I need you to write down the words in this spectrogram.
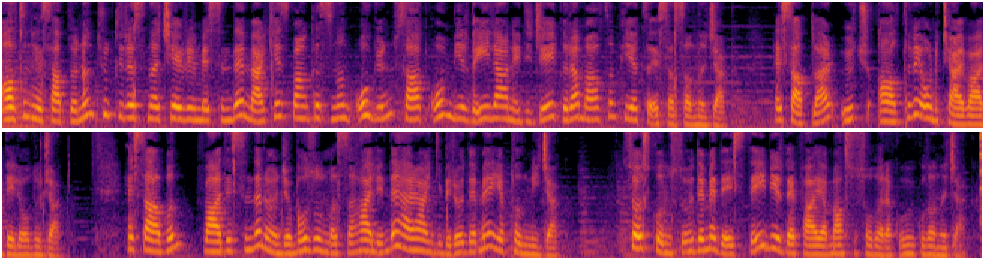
Altın hesaplarının Türk lirasına çevrilmesinde Merkez Bankası'nın o gün saat 11'de ilan edeceği gram altın fiyatı esas alınacak. Hesaplar 3, 6 ve 12 ay vadeli olacak hesabın vadesinden önce bozulması halinde herhangi bir ödeme yapılmayacak. Söz konusu ödeme desteği bir defaya mahsus olarak uygulanacak.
